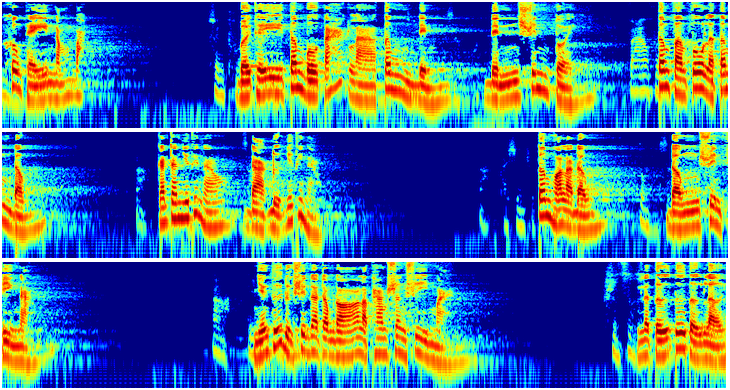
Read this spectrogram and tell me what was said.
Không thể nắm bắt. Bởi thì tâm Bồ Tát là tâm định Định sinh tuệ. Tâm phàm phu là tâm động. Cạnh tranh như thế nào, Đạt được như thế nào? Tâm họ là động Động sinh phiền não. Những thứ được sinh ra trong đó là tham sân si mạng, Là tự tư tự lợi.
